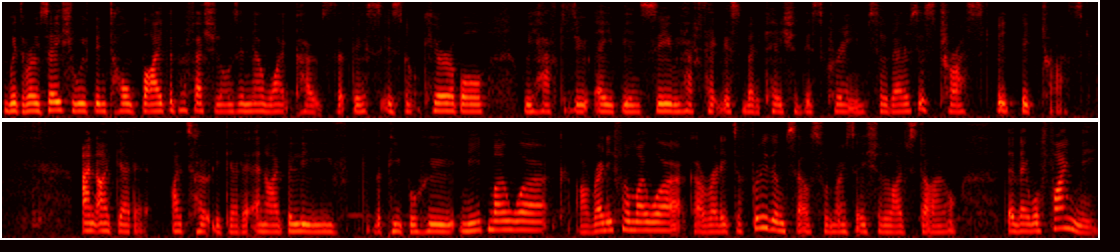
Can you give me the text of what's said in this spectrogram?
with rosacea, we've been told by the professionals in their white coats that this is not curable. We have to do A, B, and C. We have to take this medication, this cream. So there's this trust, big, big trust. And I get it. I totally get it. And I believe that the people who need my work, are ready for my work, are ready to free themselves from rosacea lifestyle, then they will find me.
